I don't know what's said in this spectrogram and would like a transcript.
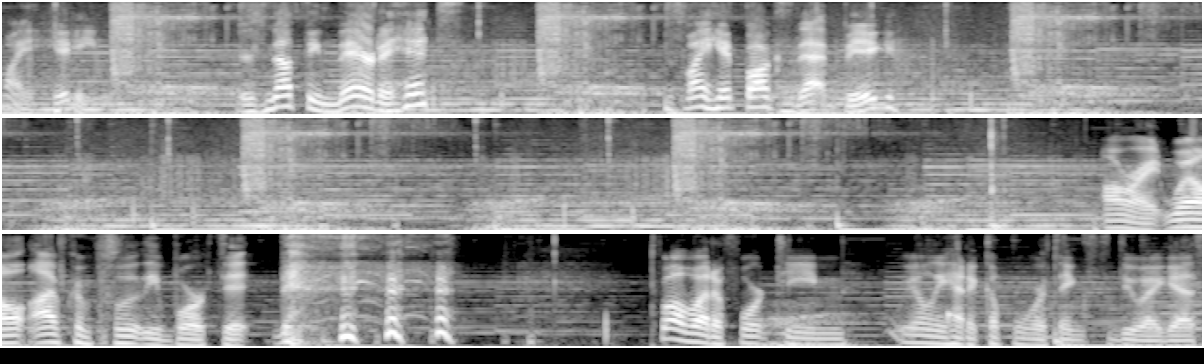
am I hitting? There's nothing there to hit! Is my hitbox that big? Alright, well, I've completely borked it. 12 out of 14. We only had a couple more things to do, I guess.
